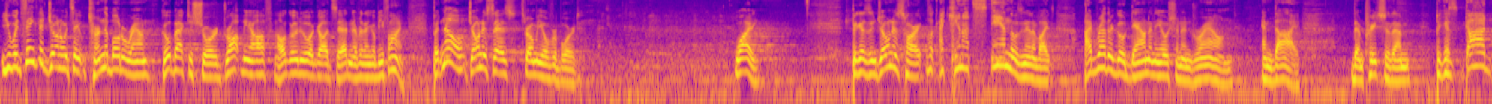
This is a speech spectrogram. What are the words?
You would think that Jonah would say, Turn the boat around, go back to shore, drop me off, I'll go do what God said, and everything will be fine. But no, Jonah says, Throw me overboard. Why? Because in Jonah's heart, look, I cannot stand those Ninevites. I'd rather go down in the ocean and drown and die than preach to them because God,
